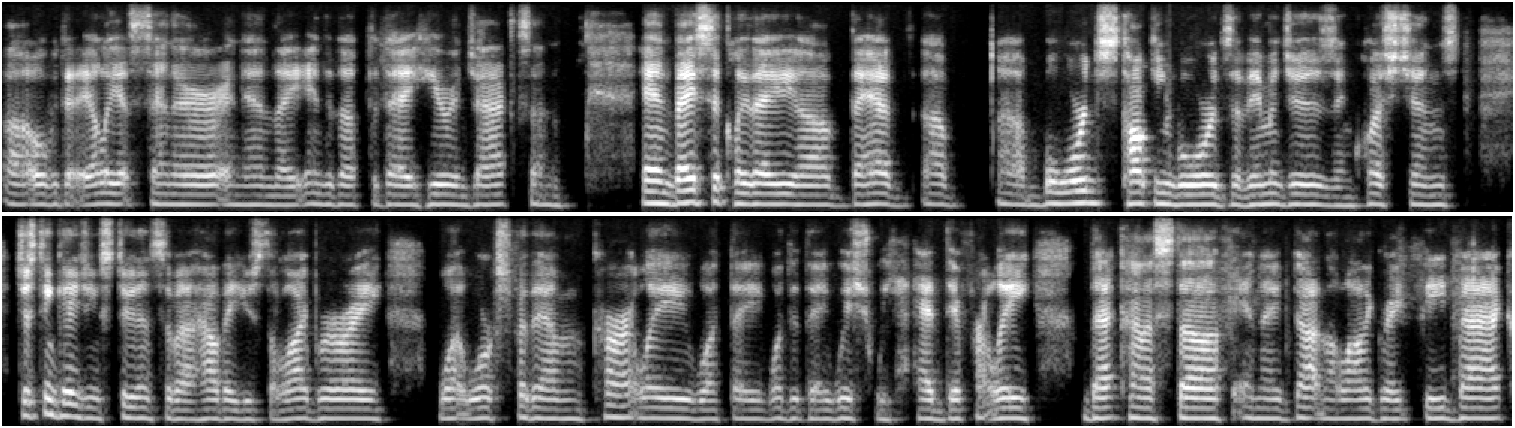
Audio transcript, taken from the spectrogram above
uh, over to Elliott Center, and then they ended up today here in Jackson. And basically, they uh, they had uh, uh, boards, talking boards of images and questions, just engaging students about how they use the library, what works for them currently, what they what did they wish we had differently, that kind of stuff. And they've gotten a lot of great feedback.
